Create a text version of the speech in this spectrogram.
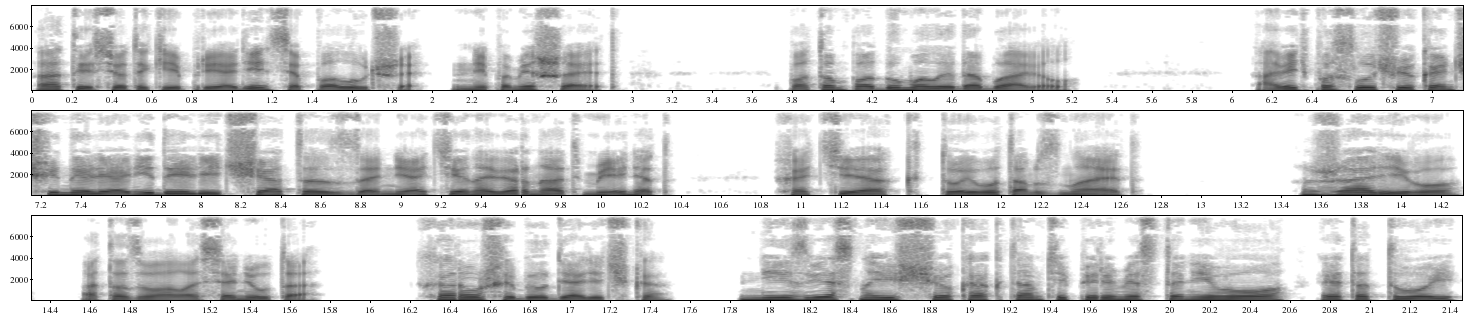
а ты все-таки приоденься получше, не помешает». Потом подумал и добавил. «А ведь по случаю кончины Леонида Ильича-то занятия, наверное, отменят. Хотя кто его там знает?» «Жаль его», — отозвалась Анюта. «Хороший был дядечка. Неизвестно еще, как там теперь вместо него этот твой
